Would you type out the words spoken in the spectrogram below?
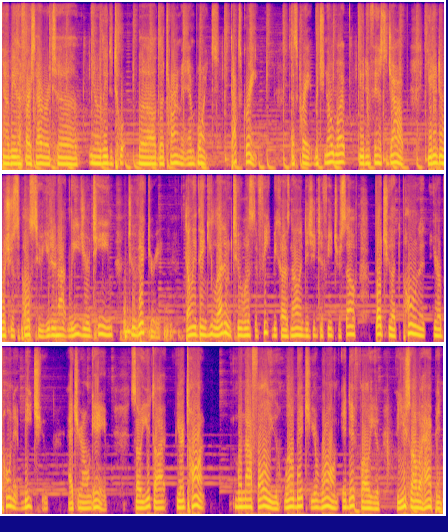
you know being the first ever to you know lead the the the tournament in points. That's great. That's great. But you know what? You didn't finish the job. You didn't do what you're supposed to. You did not lead your team to victory. The only thing you led him to was defeat because not only did you defeat yourself, but you let the opponent your opponent beat you at your own game. So you thought your taunt will not follow you. Well, bitch, you're wrong. It did follow you. And you saw what happened.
